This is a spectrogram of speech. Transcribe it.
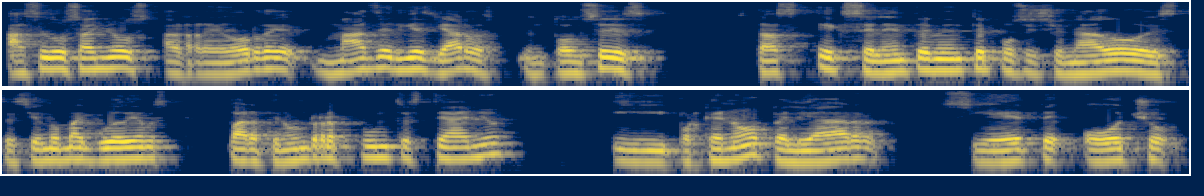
hace dos años alrededor de más de 10 yardas. Entonces, estás excelentemente posicionado este, siendo Mike Williams para tener un repunte este año y, ¿por qué no? Pelear 7, 8,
